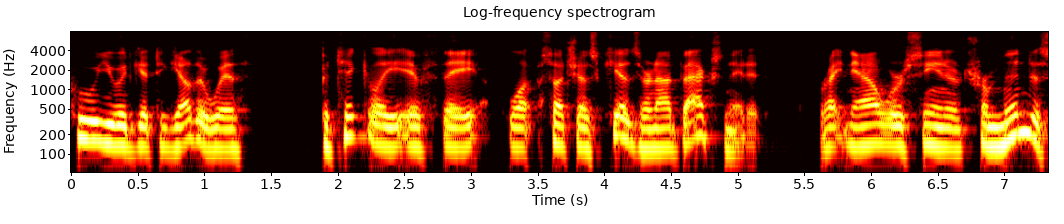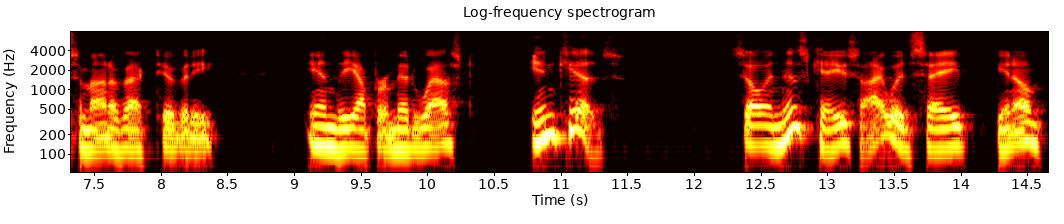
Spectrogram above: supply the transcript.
who you would get together with particularly if they, such as kids, are not vaccinated. Right now, we're seeing a tremendous amount of activity in the upper Midwest in kids. So, in this case, I would say, you know,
